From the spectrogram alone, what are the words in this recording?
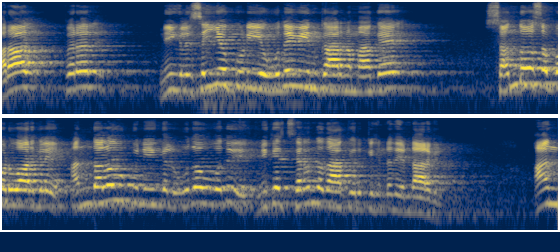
ஆனால் பிறர் நீங்கள் செய்யக்கூடிய உதவியின் காரணமாக சந்தோஷப்படுவார்களே அந்த அளவுக்கு நீங்கள் உதவுவது மிகச் சிறந்ததாக இருக்கின்றது என்றார்கள். அன்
